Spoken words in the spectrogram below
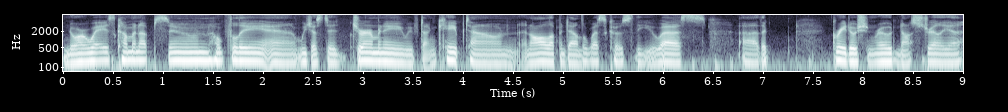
Norway is coming up soon, hopefully, and we just did Germany. We've done Cape Town and all up and down the west coast of the U.S. Uh, the Great Ocean Road in Australia.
